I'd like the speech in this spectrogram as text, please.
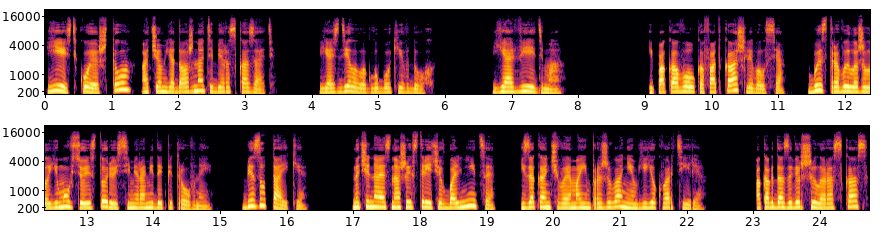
есть кое-что, о чем я должна тебе рассказать. Я сделала глубокий вдох. Я ведьма. И пока Волков откашливался, быстро выложила ему всю историю с Семирамидой Петровной. Без утайки. Начиная с нашей встречи в больнице и заканчивая моим проживанием в ее квартире. А когда завершила рассказ,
